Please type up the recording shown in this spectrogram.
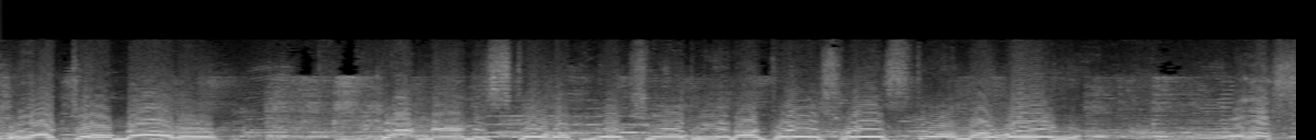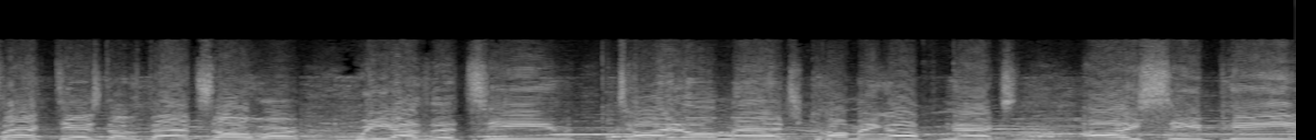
But that don't matter. That man is still the pure champion. Andreas Reyes still in the ring. Well, the fact is, that that's over. We got the team title match coming up next. ICP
